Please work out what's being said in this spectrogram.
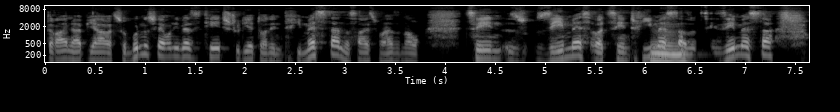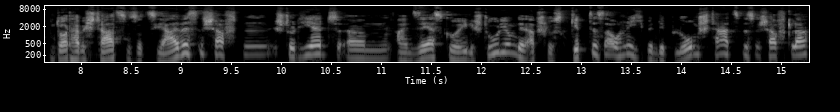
dreieinhalb Jahre zur Bundeswehruniversität, studiert dort in Trimestern, das heißt, man hat dann auch zehn Semester oder zehn Trimester, mhm. also zehn Semester. Und dort habe ich Staats- und Sozialwissenschaften studiert, ähm, ein sehr skurriles Studium, den Abschluss gibt es auch nicht, ich bin Diplom-Staatswissenschaftler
